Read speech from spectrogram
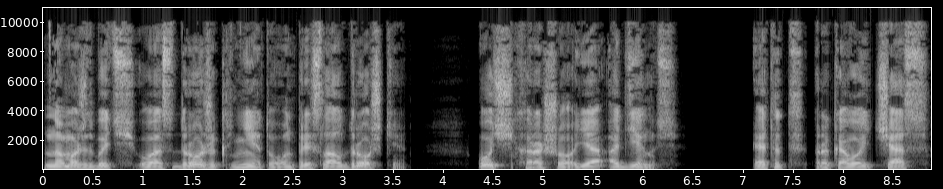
Но, может быть, у вас дрожек нету, он прислал дрожки. Очень хорошо, я оденусь. Этот роковой час,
